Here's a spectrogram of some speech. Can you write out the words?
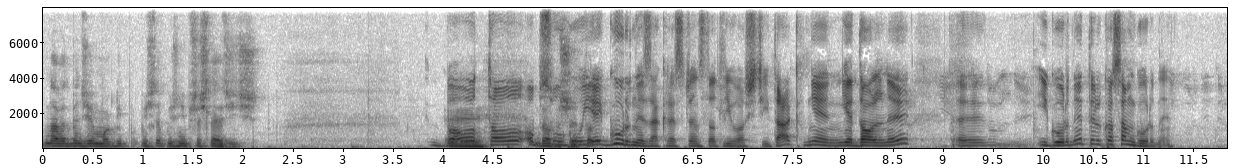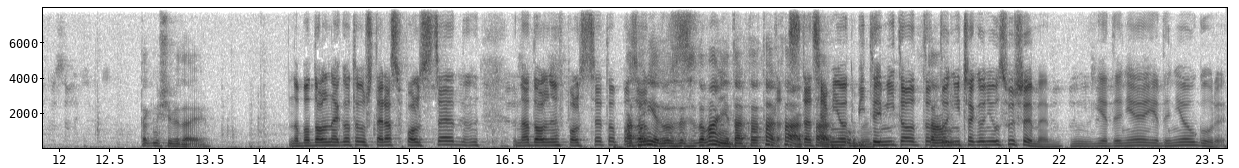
nawet będziemy mogli, myślę, później prześledzić. Bo yy, to obsługuje Dobrze, to... górny zakres częstotliwości, tak? Nie, nie dolny yy, i górny, tylko sam górny. Tak mi się wydaje. No bo dolnego to już teraz w Polsce, na dolnym w Polsce to poza... A to nie, to zdecydowanie, tak, tak, tak. tak stacjami tak, odbitymi to, to, to, niczego nie usłyszymy. Jedynie, jedynie u góry.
